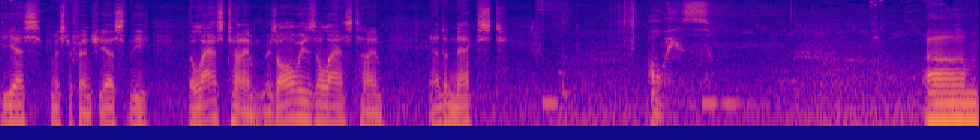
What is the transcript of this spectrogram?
Yes, Mr. Finch. Yes, the the last time. There's always a last time and a next. Always. Um.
